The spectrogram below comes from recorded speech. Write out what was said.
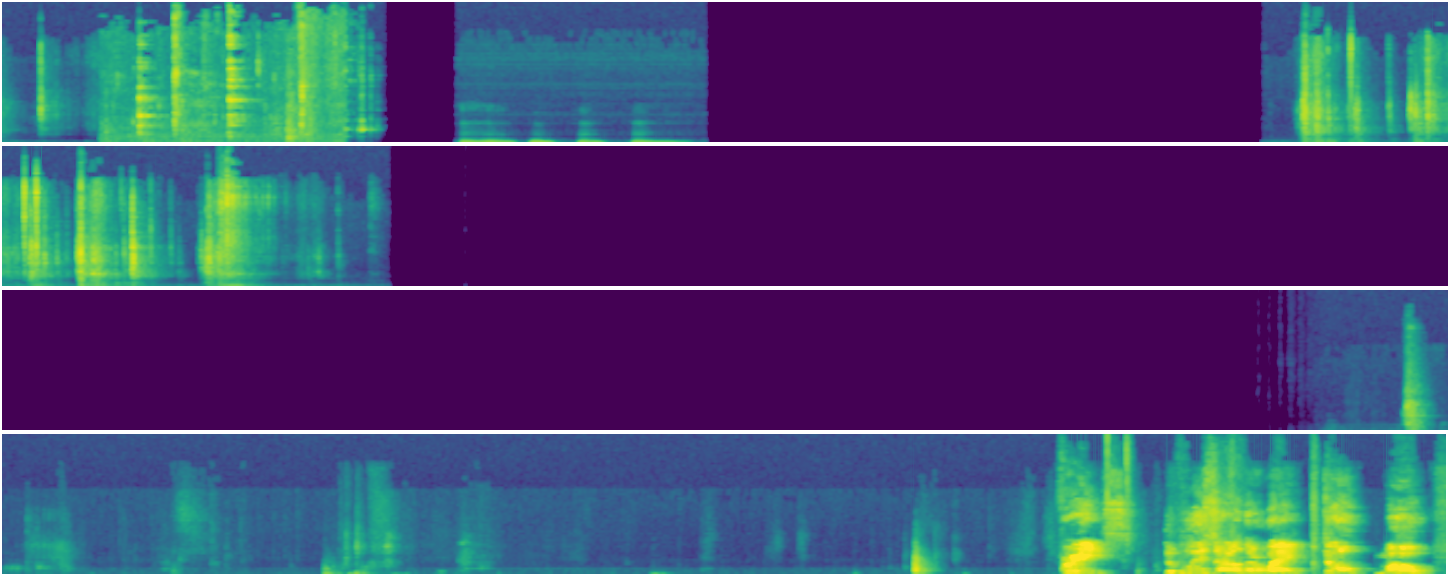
Freeze! The police are on their way! Don't move!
